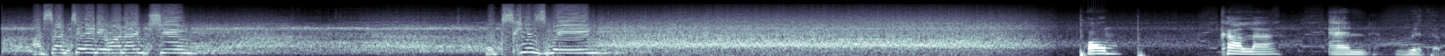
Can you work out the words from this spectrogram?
Asanteni wananchi. Excuse me. pomp, color, and rhythm,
